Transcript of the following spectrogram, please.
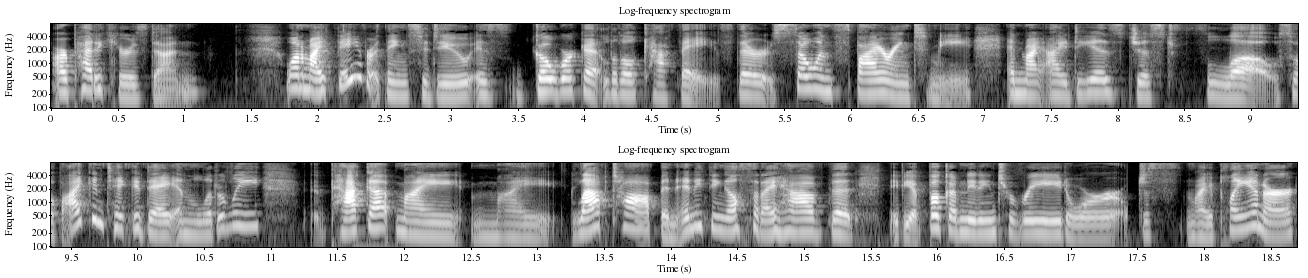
our pedicures done. One of my favorite things to do is go work at little cafes. They're so inspiring to me, and my ideas just flow. So if I can take a day and literally pack up my my laptop and anything else that I have that maybe a book I'm needing to read or just my planner,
